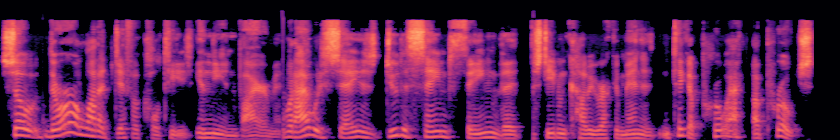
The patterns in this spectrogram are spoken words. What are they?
So there are a lot of difficulties in the environment. What I would say is do the same thing that Stephen Covey recommended and take a proactive approach.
